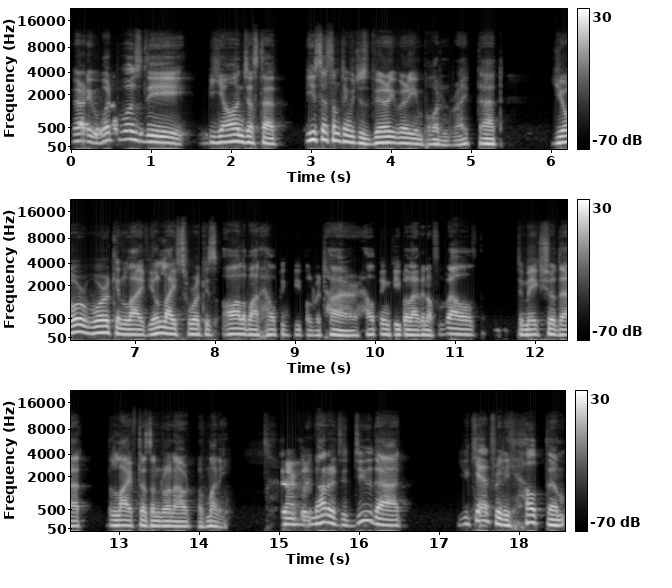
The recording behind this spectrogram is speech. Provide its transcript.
Barry, what was the beyond just that? You said something which is very, very important, right? That your work in life, your life's work is all about helping people retire, helping people have enough wealth to make sure that the life doesn't run out of money. Exactly. In order to do that, you can't really help them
